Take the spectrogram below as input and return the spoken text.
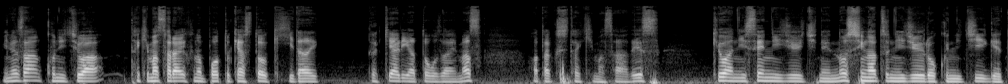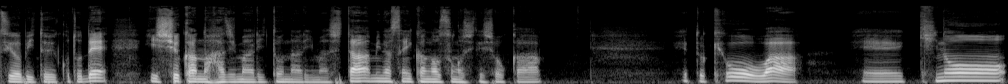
皆さん、こんにちは。滝正ライフのポッドキャストを聞きいただきありがとうございます。私、滝正です。今日は2021年の4月26日月曜日ということで、1週間の始まりとなりました。皆さんいかがお過ごしでしょうか？えっと、今日は、えー、昨日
